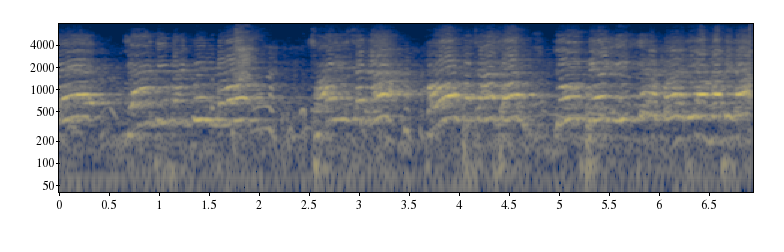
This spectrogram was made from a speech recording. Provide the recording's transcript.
นี้อย่างที่มันวิ่งบอกชัยชนะของประชาชนอยู่เพียงอีกเรื่อง ไม่ได้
